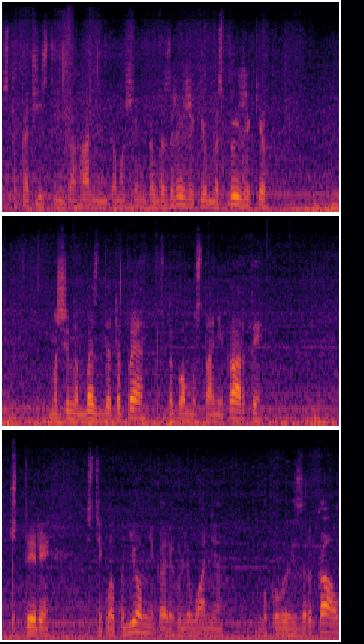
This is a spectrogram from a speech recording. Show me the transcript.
Ось така чистенька, гарненька машинка, без рижиків, без пижиків. Машина без ДТП, в такому стані карти. 4 стеклоподйомника, регулювання бокових зеркал.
